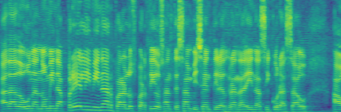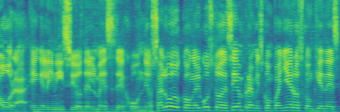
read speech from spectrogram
ha dado una nómina preliminar para los partidos ante San Vicente y las Granadinas y Curazao ahora en el inicio del mes de junio. Saludo con el gusto de siempre a mis compañeros con quienes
